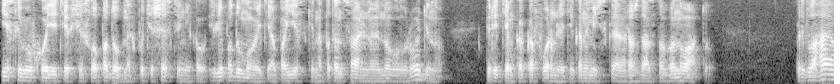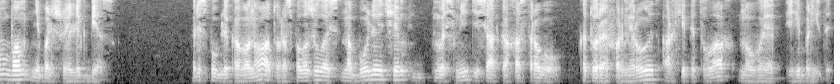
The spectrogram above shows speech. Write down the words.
Если вы входите в число подобных путешественников или подумываете о поездке на потенциальную новую родину – перед тем, как оформить экономическое гражданство Вануату, предлагаем вам небольшой ликбез. Республика Вануату расположилась на более чем восьми десятках островов, которые формируют архипелаг новые гибриды.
